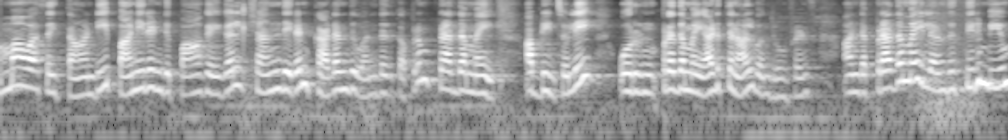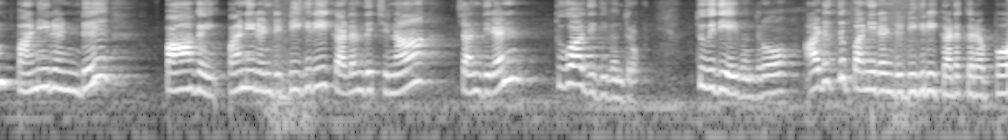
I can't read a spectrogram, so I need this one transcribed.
அமாவாசை தாண்டி பனிரெண்டு பாகைகள் சந்திரன் கடந்து வந்ததுக்கப்புறம் பிரதமை அப்படின்னு சொல்லி ஒரு பிரதமை அடுத்த நாள் வந்துடும் ஃப்ரெண்ட்ஸ் அந்த பிரதமையிலேருந்து திரும்பியும் பனிரெண்டு பாகை பன்னிரெண்டு டிகிரி கடந்துச்சுன்னா சந்திரன் துவாதிதி வந்துடும் துவிதியை வந்துடும் அடுத்து பன்னிரெண்டு டிகிரி கடக்கிறப்போ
